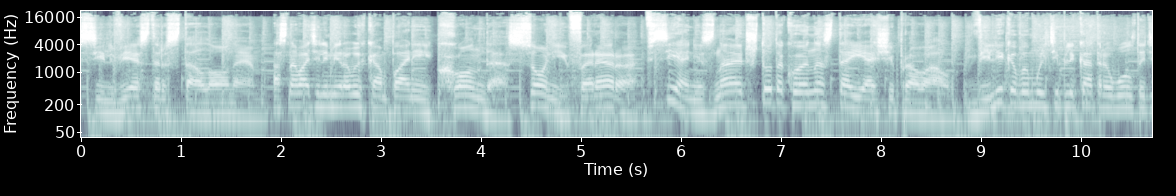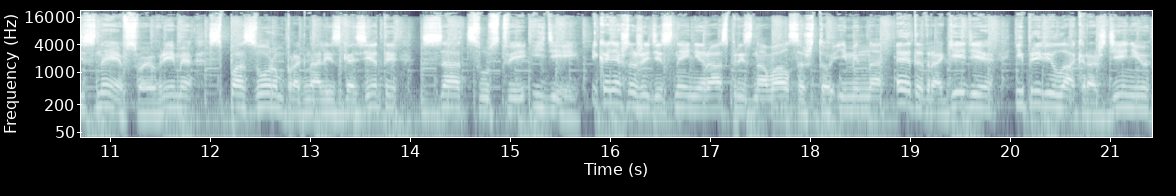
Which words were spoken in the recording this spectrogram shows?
Сильвестр Сталлоне. Основатели мировых компаний Honda, Sony, Ferrero – все они знают, что такое настоящий провал. Великого мультипликатора Уолта Диснея в свое время с позором прогнали из газеты за отсутствие идей. И, конечно же, Дисней не раз признавался, что именно эта трагедия и привела к рождению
